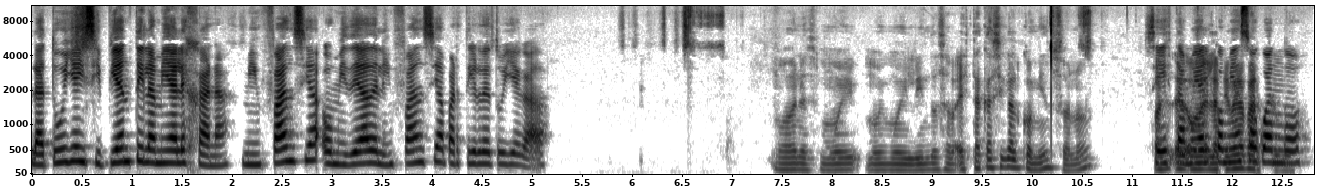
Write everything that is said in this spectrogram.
la tuya incipiente y la mía lejana, mi infancia o mi idea de la infancia a partir de tu llegada. Bueno, es muy, muy, muy lindo. Está casi al comienzo, ¿no? Sí, está muy al comienzo cuando,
